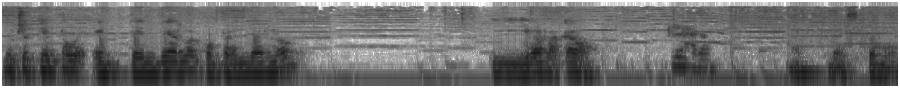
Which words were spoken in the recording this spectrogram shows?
mucho tiempo entenderlo, comprenderlo y llevarlo a cabo. Claro. Es como,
